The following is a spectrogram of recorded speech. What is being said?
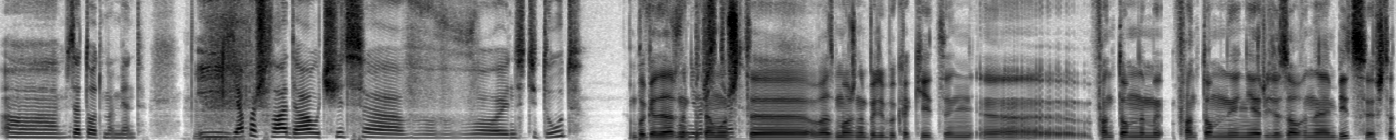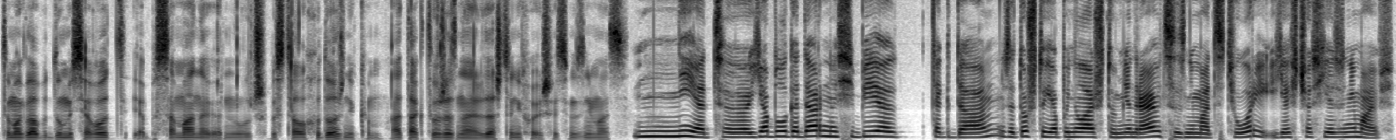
Uh, за тот момент. И я пошла, да, учиться в, в институт Благодарна, потому что, возможно, были бы какие-то э, фантомные, фантомные нереализованные амбиции, что ты могла бы думать, а вот я бы сама, наверное, лучше бы стала художником, а так ты уже знаешь, да, что не хочешь этим заниматься? Нет, э, я благодарна себе тогда за то, что я поняла, что мне нравится заниматься теорией, и я сейчас ей занимаюсь.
